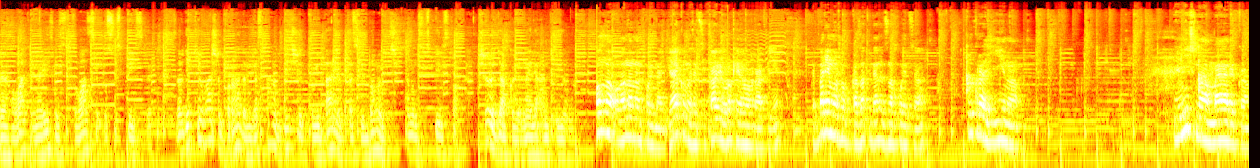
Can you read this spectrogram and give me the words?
реагувати на різні ситуації у суспільстві. Завдяки вашим порадам я став більш відповідальним та свідомим членом суспільства. Щиро дякую, Неля Андріївна. Шановна Олена Анатольовна, дякуємо за цікаві уроки географії. Тепер я можу показати, де знаходиться Україна, Північна Америка,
